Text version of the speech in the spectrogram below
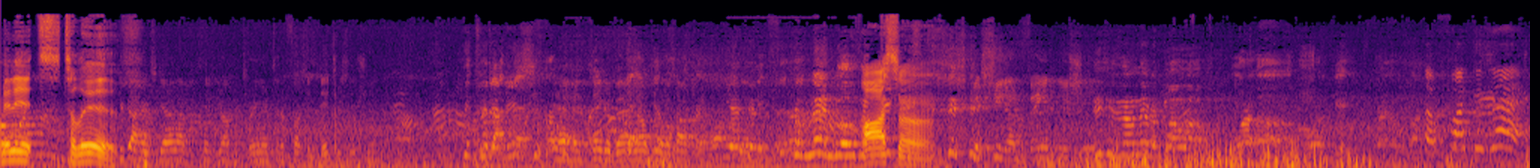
minutes to live. You got her scared like to take her up and bring her to the fucking ditch or some shit. To the ditch. Yeah, take her bag out, on top of her. Nothing blows up. Awesome. Cause she done fainted and shit. This is don't never blow up. Or, uh, or get ran over What the fuck is that?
